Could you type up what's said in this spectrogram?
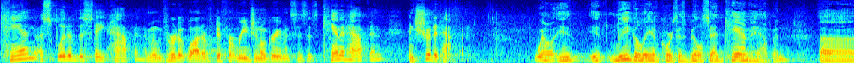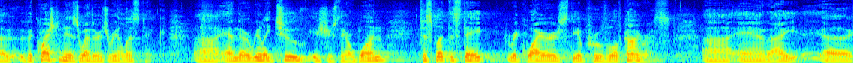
can a split of the state happen? I mean, we've heard a lot of different regional grievances. Can it happen, and should it happen? Well, it, it legally, of course, as Bill said, can happen. Uh, the question is whether it's realistic. Uh, and there are really two issues there. One, to split the state requires the approval of Congress. Uh, and I uh,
